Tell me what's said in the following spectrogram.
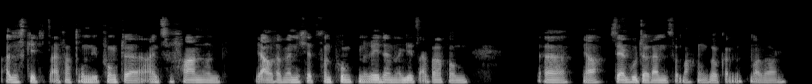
also es geht jetzt einfach darum, die Punkte einzufahren und ja, oder wenn ich jetzt von Punkten rede, dann geht es einfach darum, äh, ja, sehr gute Rennen zu machen, so wir es mal sagen.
